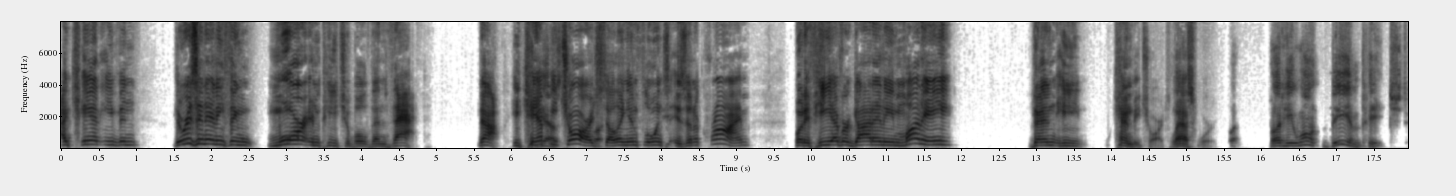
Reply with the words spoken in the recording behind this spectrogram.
I can't even, there isn't anything more impeachable than that. Now, he can't yes, be charged. Selling influence isn't a crime. But if he ever got any money, then he can be charged. Last word. But, but he won't be impeached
